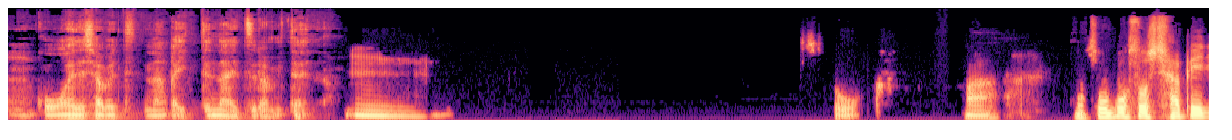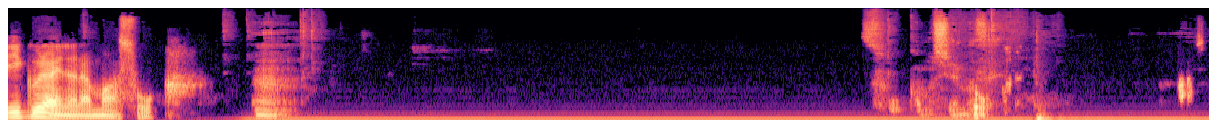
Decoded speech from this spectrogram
うん、小声で喋っててなんか言ってない奴らみたいな。うん。そうか。まあ、ボソボソ喋りぐらいならまあそうか。うん。そうかもしれません。そ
